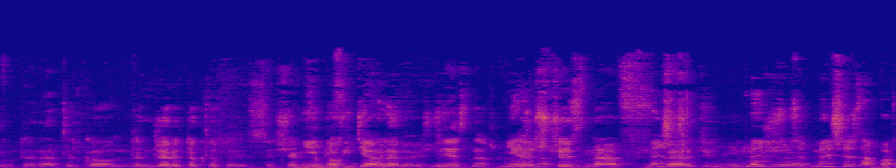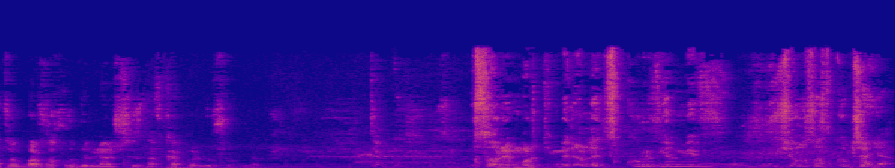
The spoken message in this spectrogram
Lutera, tylko ten Jerry to kto to jest? W sensie jak Nie, nie wygląda, widziałeś ale go jeszcze. Nie znasz. Nie znasz Mężczyzna w Mężczy, mężczyzna, bardzo, bardzo chudy mężczyzna w kapeluszu. Sorry Mortimer, ale skurwiel mnie w- wziął z zaskoczenia.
